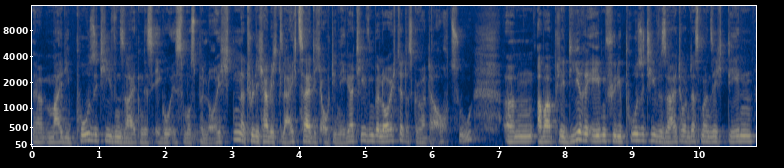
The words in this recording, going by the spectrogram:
äh, mal die positiven Seiten des Egoismus beleuchten. Natürlich habe ich gleichzeitig auch die negativen beleuchtet, das gehört da auch zu, ähm, aber plädiere eben für die positive Seite und dass man sich den,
